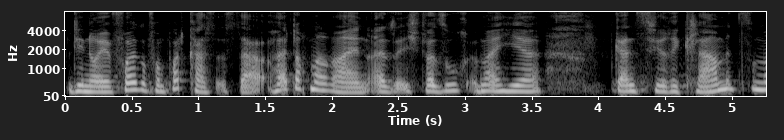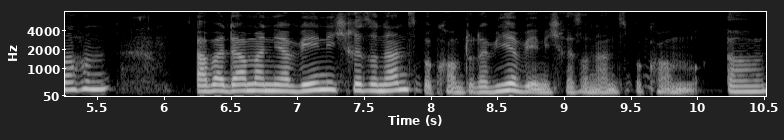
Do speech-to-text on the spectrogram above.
die neue Folge vom Podcast ist da, hört doch mal rein. Also ich versuche immer hier ganz viel Reklame zu machen. Aber da man ja wenig Resonanz bekommt oder wir wenig Resonanz bekommen, äh,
